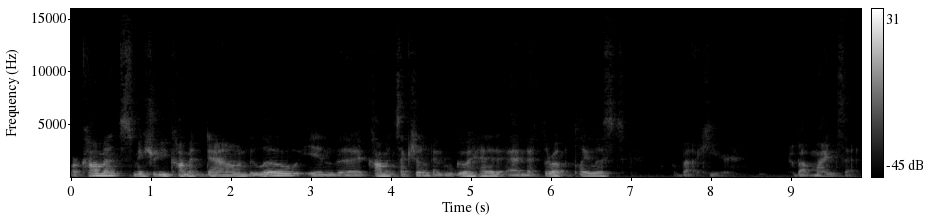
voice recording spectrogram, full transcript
or comments, make sure you comment down below in the comment section, and we'll go ahead and throw up a playlist about here about mindset.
